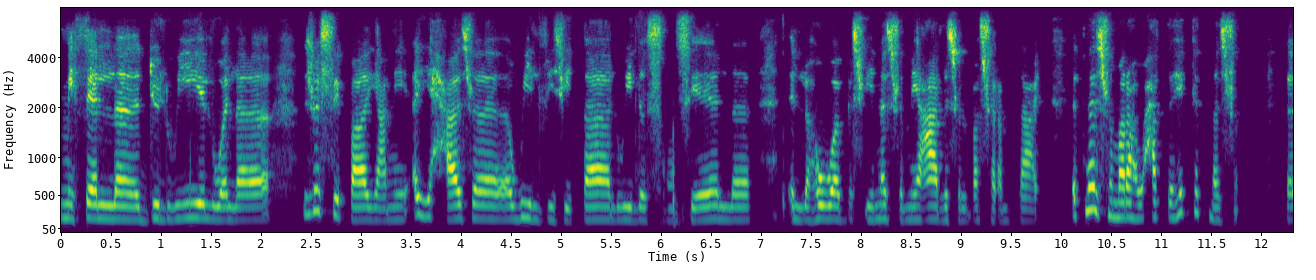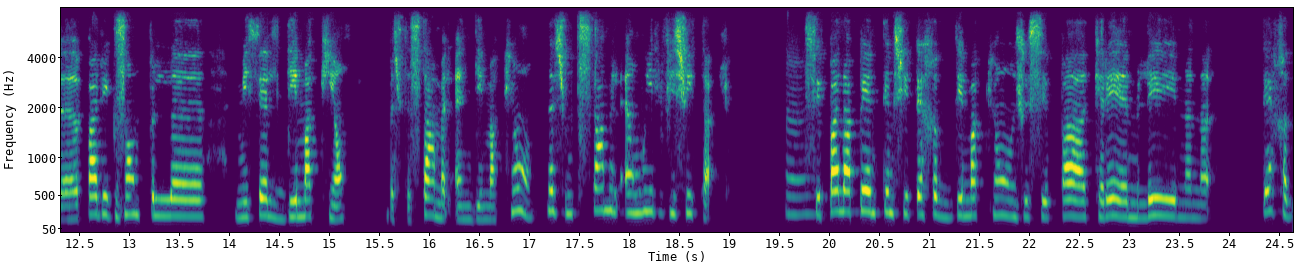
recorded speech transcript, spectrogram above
مثال de l'huile ولا je sais pas يعني أي حاجة huile végétale huile essentielle اللي هو باش ينجم يعالج البشره نتاعي تنجم راهو حتى هيك تنجم. par exemple مثال démaquillant باش تستعمل un démaquillant نجم تستعمل une huile végétale. آه. c'est pas la peine تمشي تاخذ démaquillant je sais pas crème لي نانا تاخذ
